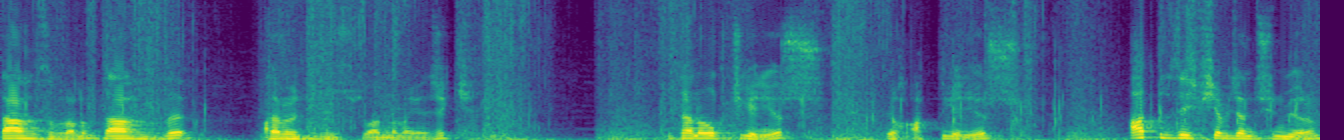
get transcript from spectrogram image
Daha hızlı vuralım. Daha hızlı adam öldürürüz. Bu anlama gelecek. Bir tane okçu geliyor. Yok atlı geliyor. Atlı bize hiçbir şey yapacağını düşünmüyorum.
